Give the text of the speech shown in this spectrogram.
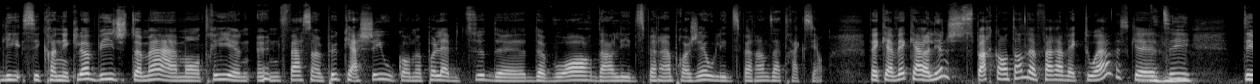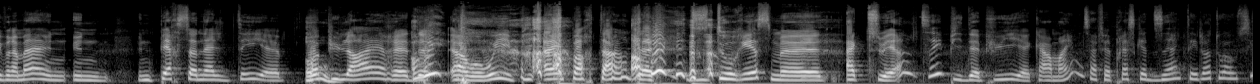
les- ces chroniques-là visent justement à montrer une, une face un peu cachée ou qu'on n'a pas l'habitude de, de voir dans les différents projets ou les différentes attractions. Fait qu'avec Caroline, je suis super contente de le faire avec toi parce que, tu sais, t'es vraiment une, une, une personnalité euh, Oh. populaire euh, de... Ah oui? Ah oui, oui, puis importante euh, du tourisme euh, actuel, tu sais, puis depuis quand même, ça fait presque 10 ans que t'es là, toi aussi?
